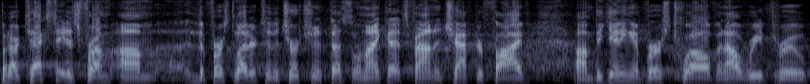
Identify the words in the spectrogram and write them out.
But our text is from um, the first letter to the church of Thessalonica. It's found in chapter 5, um, beginning in verse 12, and I'll read through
